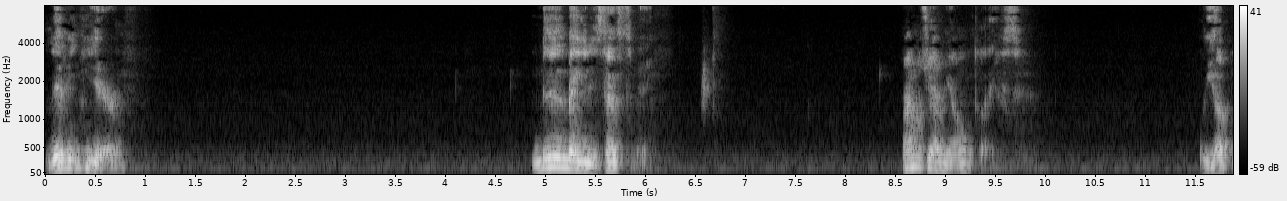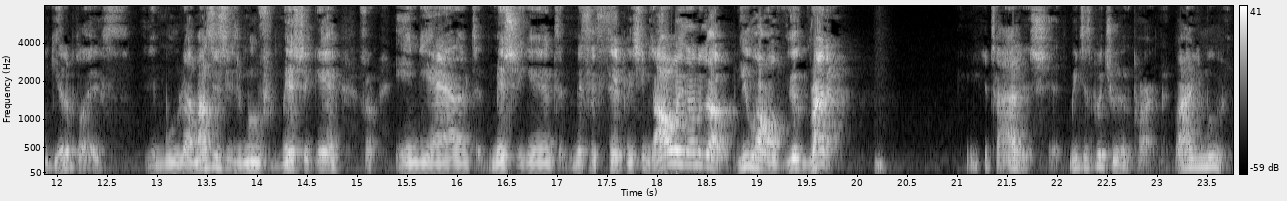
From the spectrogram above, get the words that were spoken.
living here? This doesn't make any sense to me. Why don't you have your own place? We hope you get a place. You moved out. My sister used to move from Michigan, from Indiana to Michigan to Mississippi. She was always on the go. U-Haul, running. You're tired of this shit. We just put you in an apartment. Why are you moving?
